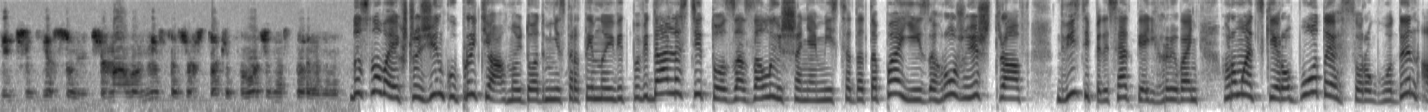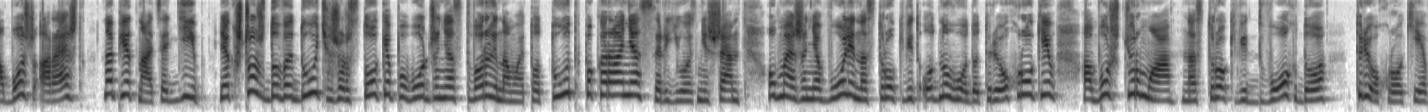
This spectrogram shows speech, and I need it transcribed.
слідчі з'ясують, чи мало місце жорстоке поводження з тваринами. До слова, якщо жінку притягнуть до адміністративної відповідальності, то за залишення місця ДТП їй загрожує штраф 255 гривень, громадські роботи 40 годин або ж арешт на 15 діб. Якщо ж доведуть жорстоке поводження з тваринами, то тут покарання серйозніше: обмеження волі на строк від 1 до 3 років або ж тюрма на строк від 2 до 3 років.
